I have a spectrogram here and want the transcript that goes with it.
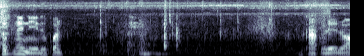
สุดแน่นี่ทุกคน กักเลยเหรอ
